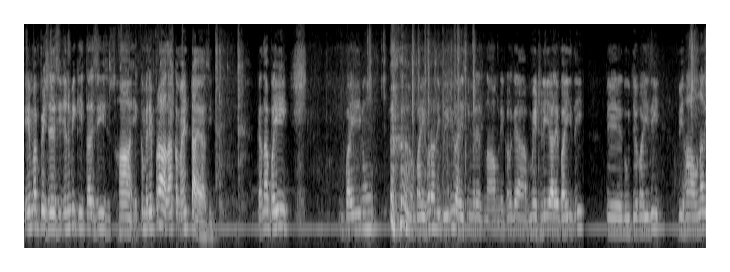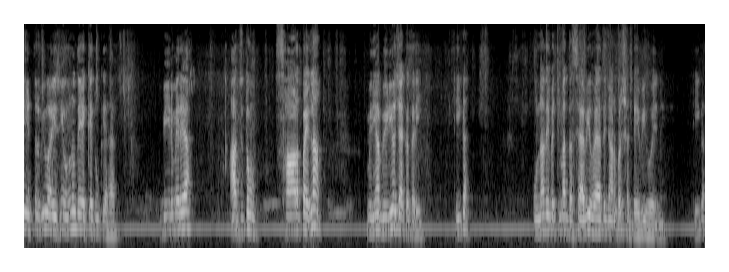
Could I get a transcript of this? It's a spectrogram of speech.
ਇਹ ਮੈਂ ਪਿਛਲੇ ਸੀਜ਼ਨ ਵੀ ਕੀਤਾ ਸੀ। ਹਾਂ, ਇੱਕ ਮੇਰੇ ਭਰਾ ਦਾ ਕਮੈਂਟ ਆਇਆ ਸੀ। ਕਹਿੰਦਾ ਬਈ, ਬਾਈ ਨੂੰ, ਬਾਈ ਹੋਰਾਂ ਦੀ ਵੀਡੀਓ ਆਈ ਸੀ, ਮੇਰੇ ਨਾਮ ਨਿਕਲ ਗਿਆ, ਮਿਠੜੀ ਵਾਲੇ ਬਾਈ ਦੀ ਤੇ ਦੂਜੇ ਬਾਈ ਦੀ, ਵੀ ਹਾਂ, ਉਹਨਾਂ ਦੀ ਇੰਟਰਵਿਊ ਆਈ ਸੀ, ਉਹਨੂੰ ਦੇਖ ਕੇ ਤੂੰ ਕਿਹਾ। ਵੀਰ ਮੇਰੇ ਆ ਅੱਜ ਤੋਂ ਸਾਲ ਪਹਿਲਾਂ ਮੇਰੀਆਂ ਵੀਡੀਓ ਚੈੱਕ ਕਰੀ, ਠੀਕ ਆ? ਉਹਨਾਂ ਦੇ ਵਿੱਚ ਮੈਂ ਦੱਸਿਆ ਵੀ ਹੋਇਆ ਤੇ ਜਾਨਵਰ ਛੱਡੇ ਵੀ ਹੋਏ ਨੇ, ਠੀਕ ਆ?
